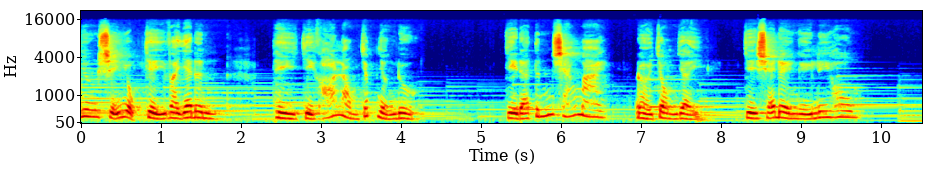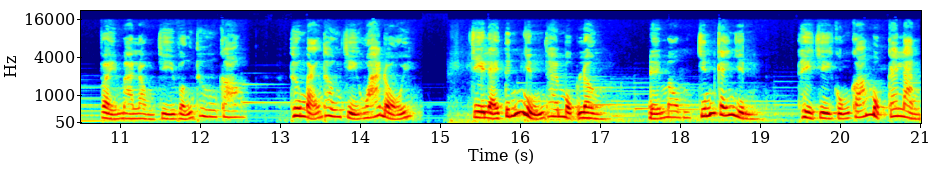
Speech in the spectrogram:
Nhưng sỉ nhục chị và gia đình thì chị khó lòng chấp nhận được. Chị đã tính sáng mai, đợi chồng dậy, chị sẽ đề nghị ly hôn. Vậy mà lòng chị vẫn thương con. Thương bản thân chị quá đổi chị lại tính nhịn thêm một lần, để mong chính cái nhìn thì chị cũng có một cái lành.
